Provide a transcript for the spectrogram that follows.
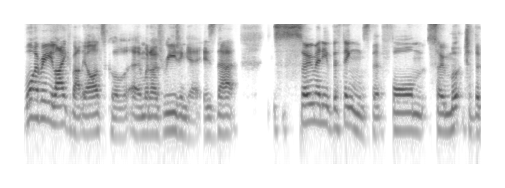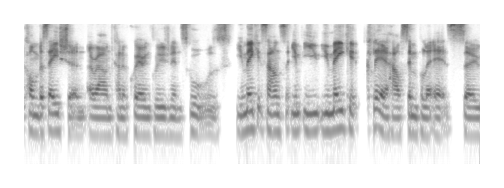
what I really like about the article um, when I was reading it is that so many of the things that form so much of the conversation around kind of queer inclusion in schools you make it sound you, you you make it clear how simple it is. So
